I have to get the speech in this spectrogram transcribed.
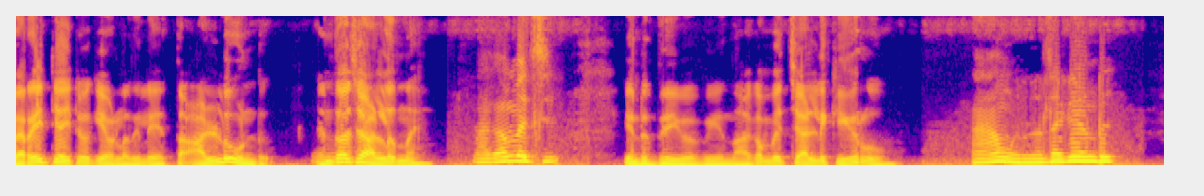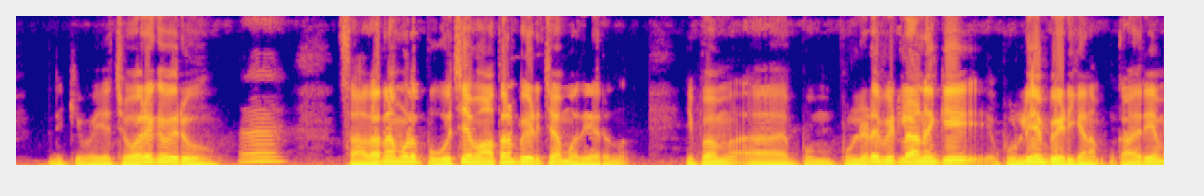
വെറൈറ്റി ഐറ്റമൊക്കെ ഉള്ളത് ഇല്ലേ അള്ളും ഉണ്ട് എന്താ വെച്ചാ അള്ളുന്നേ? നഖം വെച്ച്. എന്റെ ദൈവം ഈ നഖം വെച്ച് അള്ളി കീറൂ? ആ മൃഗത്തൊക്കെ ഉണ്ട്. എനിക്ക് വയ്യ. ചോരൊക്കെ വരുമോ സാധാരണ നമ്മൾ പൂച്ചയെ മാത്രം പേടിച്ചാൽ മതിയായിരുന്നു. ഇപ്പം ഇപ്പം പുള്ളിയുടെ വീട്ടിലാണെങ്കിൽ പുള്ളിയും പേടിക്കണം. കാര്യം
